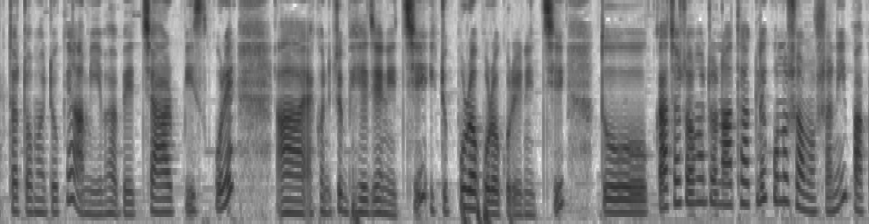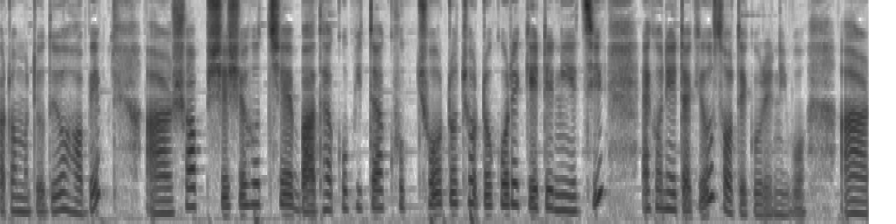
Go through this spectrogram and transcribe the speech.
একটা টমেটোকে আমি এভাবে চার পিস করে এখন একটু ভেজে নিচ্ছি, একটু পুরো পুরো করে নিচ্ছি। তো কাঁচা টমেটো না থাকলে কোনো সমস্যা নেই, পাকা টমেটো দিয়েও হবে। আর সব শেষে হচ্ছে বাঁধাকপিটা খুব ছোট ছোট করে কেটে নিয়েছি। এখন এটাকেও সতে করে নিব। আর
